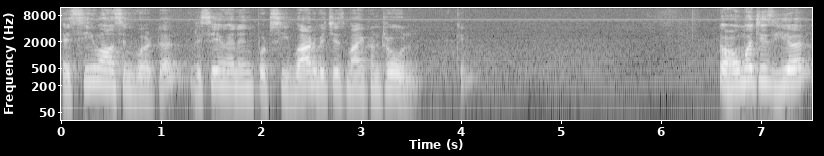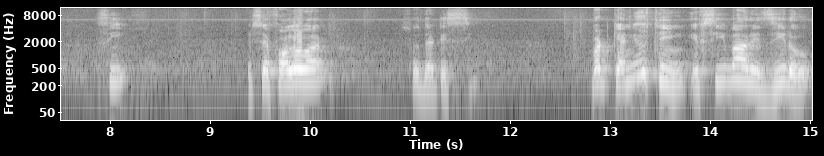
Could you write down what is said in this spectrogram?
a CMOS inverter receiving an input C bar which is my control. Okay. So, how much is here? C. It is a follower, so that is C. But can you think if C bar is 0,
